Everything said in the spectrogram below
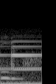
心吗？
